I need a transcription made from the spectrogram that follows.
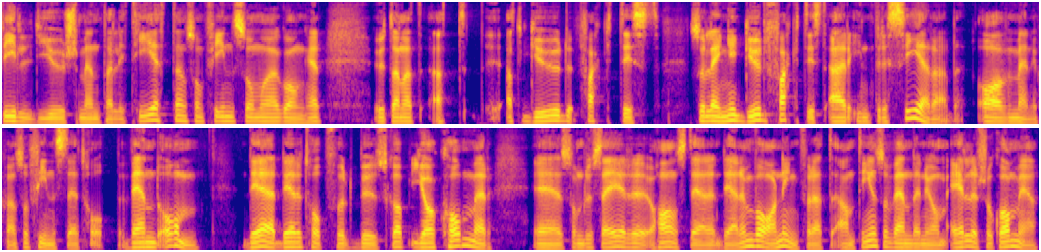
vilddjursmentaliteten som finns så många gånger. Utan att, att, att Gud faktiskt, så länge Gud faktiskt är intresserad av människan så finns det ett hopp. Vänd om Det är, det är ett hoppfullt budskap. Jag kommer, eh, som du säger Hans, det är, det är en varning för att antingen så vänder ni om eller så kommer jag.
